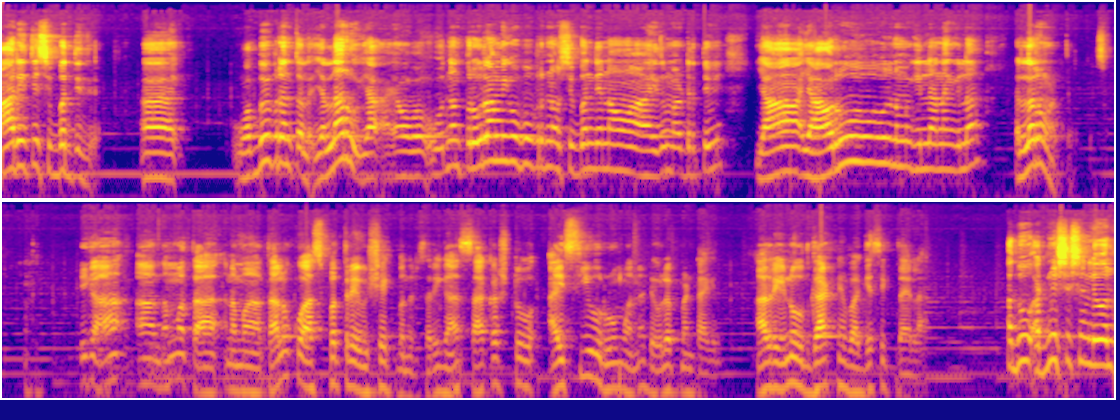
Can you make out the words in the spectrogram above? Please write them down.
ಆ ರೀತಿ ಸಿಬ್ಬಂದಿ ಇದೆ ಆ, ಒಬ್ಬೊಬ್ರು ಅಂತಲ್ಲ ಎಲ್ಲರೂ ಯಾ ಒಂದೊಂದು ಪ್ರೋಗ್ರಾಮಿಗೆ ಒಬ್ಬೊಬ್ರು ನಾವು ಸಿಬ್ಬಂದಿ ನಾವು ಇದು ಮಾಡಿರ್ತೀವಿ. ಯಾ ಯಾರೂ ನಮಗಿಲ್ಲ ಅನ್ನಂಗಿಲ್ಲ ಎಲ್ಲರೂ ಮಾಡ್ತಾರೆ. ಈಗ ನಮ್ಮ ತಾ ನಮ್ಮ ತಾಲೂಕು ಆಸ್ಪತ್ರೆ ವಿಷಯಕ್ಕೆ ಬಂದ್ರೆ ಸರ್. ಈಗ ಸಾಕಷ್ಟು ಐ ಸಿ ಯು ರೂಮನ್ನು ಡೆವಲಪ್ಮೆಂಟ್ ಆಗಿದೆ. ಆದರೆ ಇನ್ನೂ ಉದ್ಘಾಟನೆ ಬಗ್ಗೆ ಸಿಗ್ತಾ ಇಲ್ಲ. ಅದು ಅಡ್ಮಿನಿಸ್ಟ್ರೇಷನ್ ಲೆವೆಲ್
